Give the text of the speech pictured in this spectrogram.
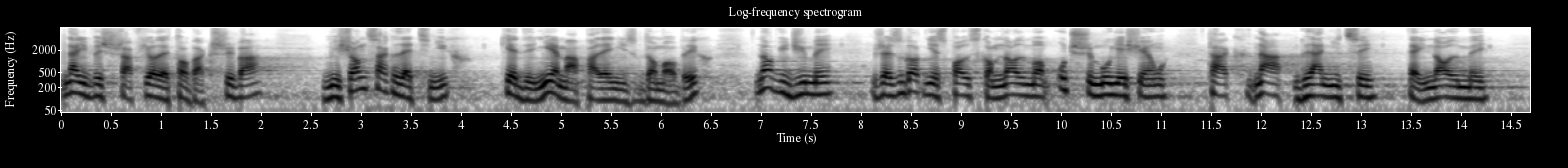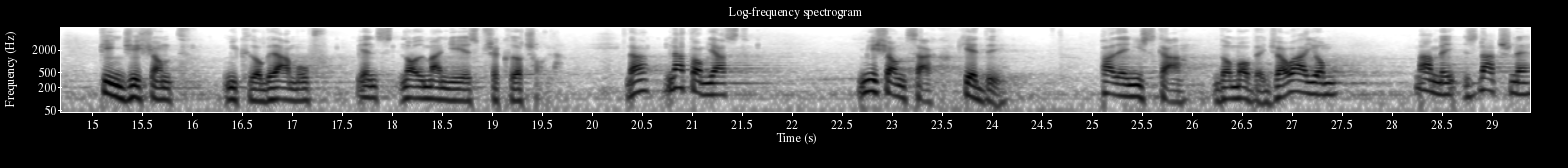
najwyższa fioletowa krzywa. W miesiącach letnich, kiedy nie ma palenisk domowych, no widzimy, że zgodnie z polską normą utrzymuje się tak na granicy tej normy 50 mikrogramów, więc norma nie jest przekroczona. No? Natomiast w miesiącach, kiedy paleniska domowe działają, mamy znaczne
